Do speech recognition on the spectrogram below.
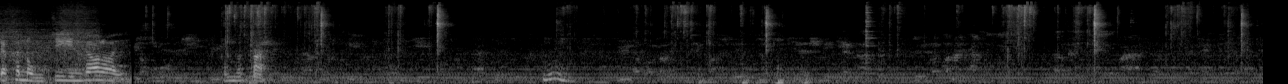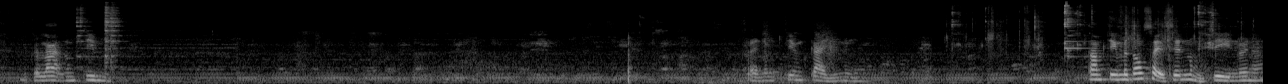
จะขนมจีนก็อร่อยผมมาตัดอืมก็ราดน้ำจิ้มใส่น้ำจิ้มไก่นิดหนึ่งตามจริงมันต้องใส่เส้นขนมจีนด้วยนะ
